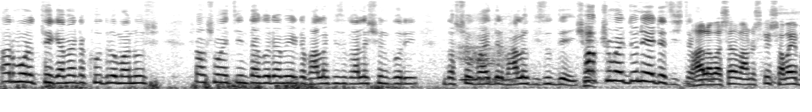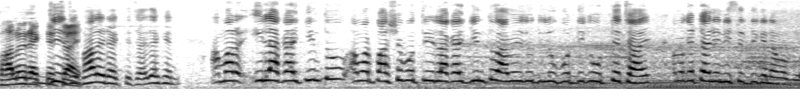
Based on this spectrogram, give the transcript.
আমার মনের থেকে আমি একটা ক্ষুদ্র মানুষ সবসময় চিন্তা করি আমি একটা ভালো কিছু কালেকশন করি দর্শক ভাইদের ভালো কিছু দেই সবসময়ের জন্য এটা চেষ্টা ভালোবাসার মানুষকে সবাই ভালোই রাখতে জি ভালোই রাখতে চাই দেখেন আমার এলাকায় কিন্তু আমার পার্শ্ববর্তী এলাকায় কিন্তু আমি যদি উপর দিকে উঠতে চাই আমাকে টাইনে নিচের দিকে নামাবে।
